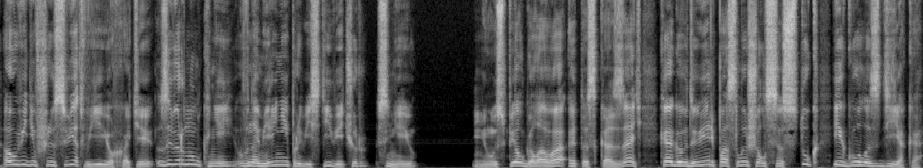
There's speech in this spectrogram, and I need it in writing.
а увидевший свет в ее хате, завернул к ней в намерении провести вечер с нею. Не успел голова это сказать, как в дверь послышался стук и голос дьяка.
